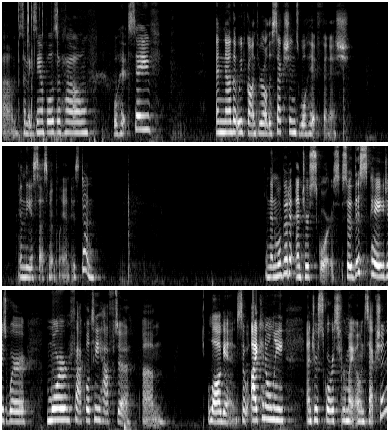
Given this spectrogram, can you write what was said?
um, some examples of how. We'll hit save. And now that we've gone through all the sections, we'll hit finish. And the assessment plan is done. And then we'll go to enter scores. So this page is where more faculty have to um, log in. So I can only enter scores for my own section.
